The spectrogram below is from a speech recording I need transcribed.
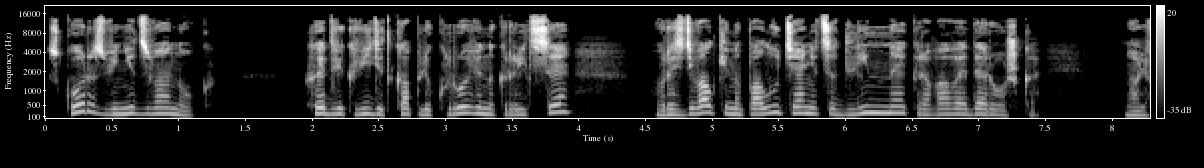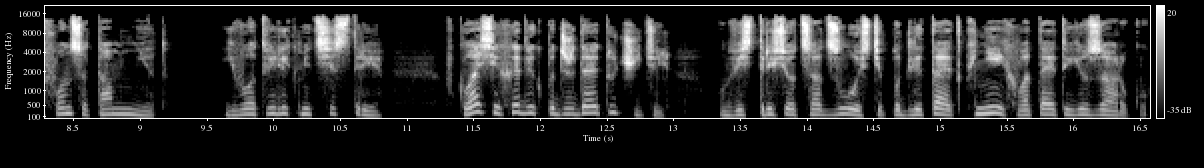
Скоро звенит звонок. Хедвиг видит каплю крови на крыльце. В раздевалке на полу тянется длинная кровавая дорожка. Но Альфонса там нет. Его отвели к медсестре. В классе Хедвиг поджидает учитель. Он весь трясется от злости, подлетает к ней и хватает ее за руку.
